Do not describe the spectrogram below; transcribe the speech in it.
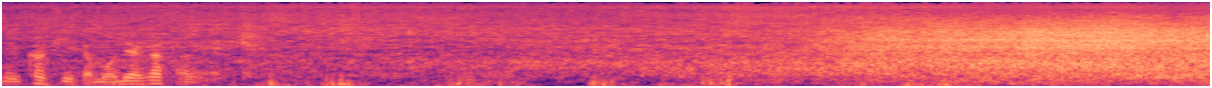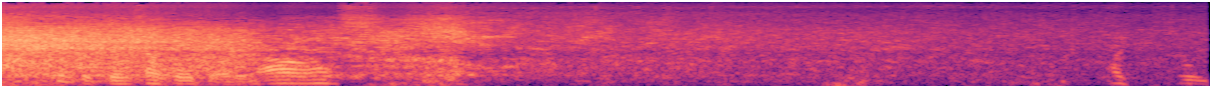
ね、カキが盛り上がったね。電車通っております。はい、そういう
